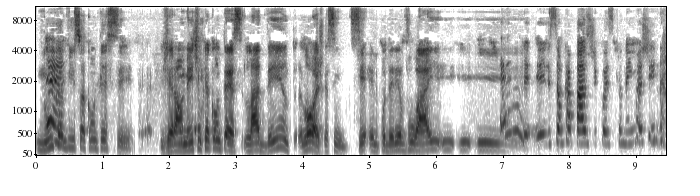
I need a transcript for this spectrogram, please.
nunca é. vi isso acontecer. Geralmente o que acontece lá dentro, lógico, assim, se ele poderia voar e. e, e... É, eles são capazes de coisas que eu nem imaginava.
